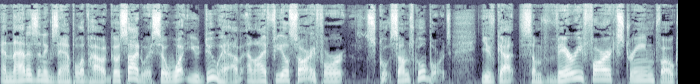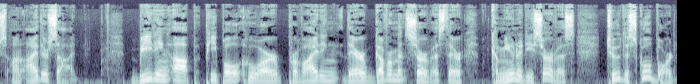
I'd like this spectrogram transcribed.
and that is an example of how it goes sideways. So, what you do have, and I feel sorry for school, some school boards, you've got some very far extreme folks on either side beating up people who are providing their government service, their community service to the school board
